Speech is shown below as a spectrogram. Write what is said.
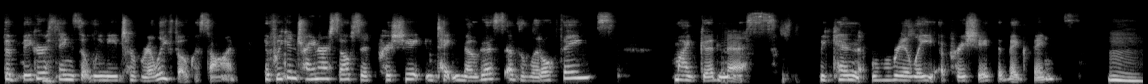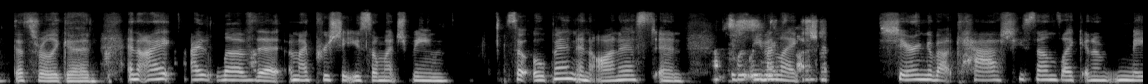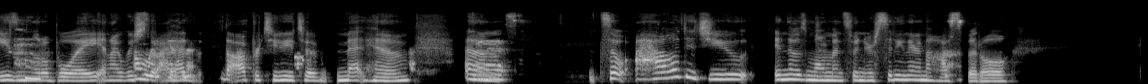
the bigger mm. things that we need to really focus on. If we can train ourselves to appreciate and take notice of the little things, my goodness, we can really appreciate the big things. Mm, that's really good. And I I love that and I appreciate you so much being so open and honest and Absolutely, even like pleasure. sharing about Cash. He sounds like an amazing little boy and I wish oh that I had the opportunity to met him. Um, yes. So how did you in those moments when you're sitting there in the hospital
